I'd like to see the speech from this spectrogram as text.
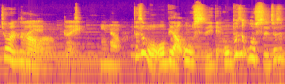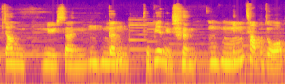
就很好啊。对。但是我我比较务实一点，我不是务实，就是比较女生跟普遍女生 差不多，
